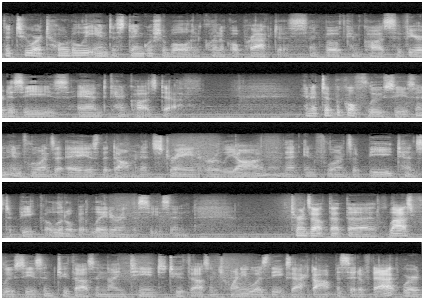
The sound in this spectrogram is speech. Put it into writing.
The two are totally indistinguishable in clinical practice, and both can cause severe disease and can cause death. In a typical flu season, influenza A is the dominant strain early on, and then influenza B tends to peak a little bit later in the season. Turns out that the last flu season, 2019 to 2020, was the exact opposite of that, where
